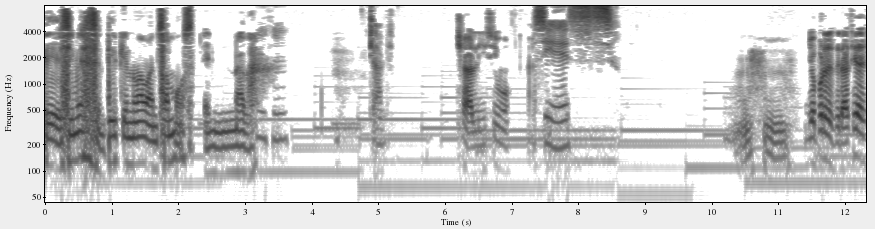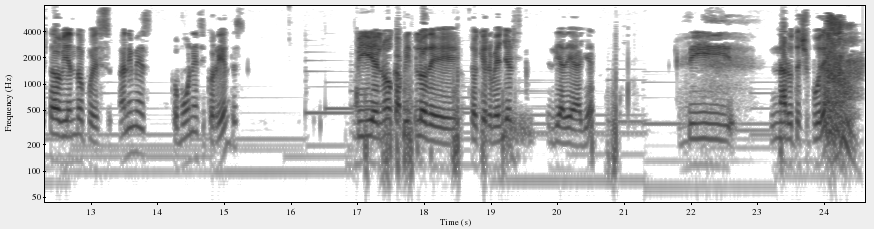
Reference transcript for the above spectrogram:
eh, sí me hace sentir que no avanzamos en nada. Chale. Chalísimo. Así es. Yo por desgracia he estado viendo pues animes comunes y corrientes. Vi el nuevo capítulo de Tokyo Revengers el día de ayer. Vi Naruto Shippuden.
